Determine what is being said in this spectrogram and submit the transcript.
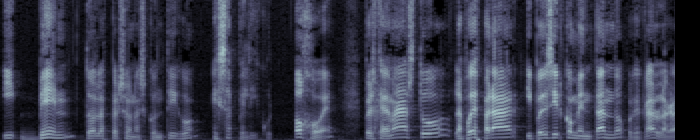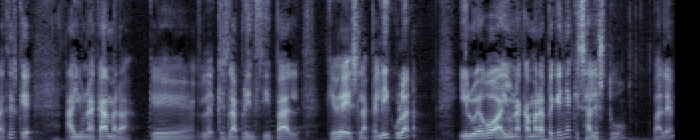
y ven todas las personas contigo esa película. Ojo, ¿eh? Pero es que además tú la puedes parar y puedes ir comentando, porque claro, la gracia es que hay una cámara que, que es la principal, que ves la película, y luego hay una cámara pequeña que sales tú, ¿vale?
